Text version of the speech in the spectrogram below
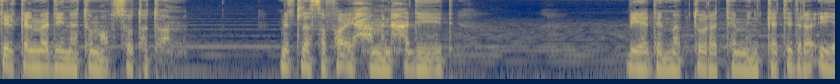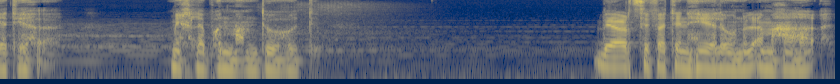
تلك المدينة مبسوطة مثل صفائح من حديد بيد مبتورة من كاتدرائيتها مخلب ممدود. بأرصفة هي لون الأمعاء.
